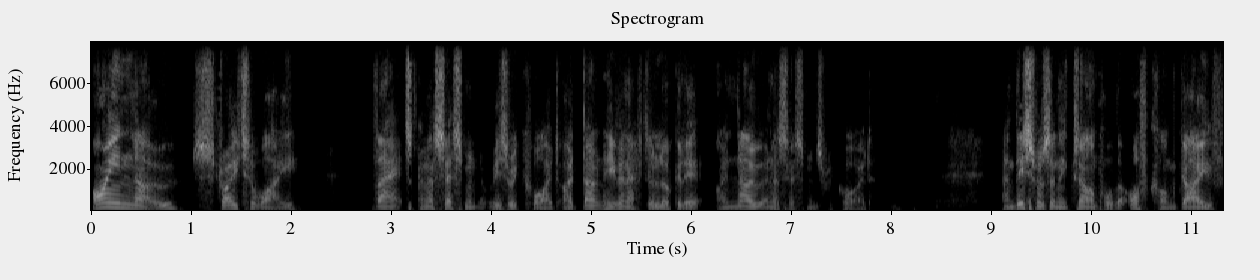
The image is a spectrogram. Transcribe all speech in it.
I know straight away that an assessment is required. I don't even have to look at it. I know an assessment's required. And this was an example that Ofcom gave,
